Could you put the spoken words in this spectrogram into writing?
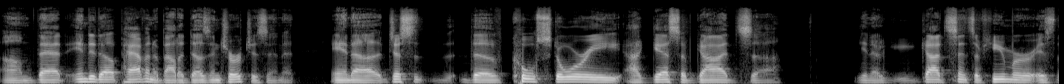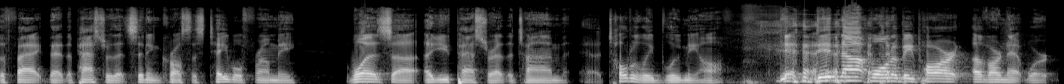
um, that ended up having about a dozen churches in it. And uh, just the cool story, I guess, of God's, uh, you know, God's sense of humor is the fact that the pastor that's sitting across this table from me was uh, a youth pastor at the time. Uh, totally blew me off. did, did not want to be part of our network,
